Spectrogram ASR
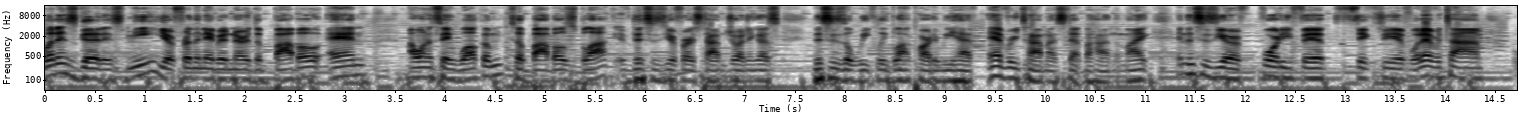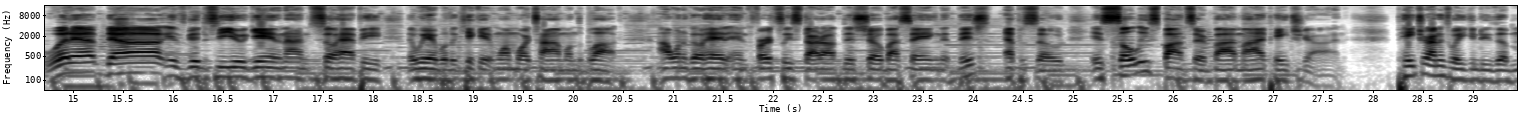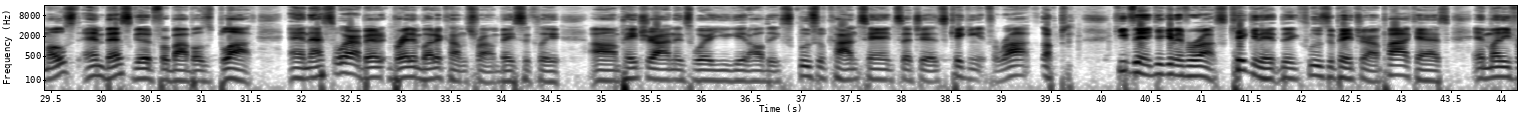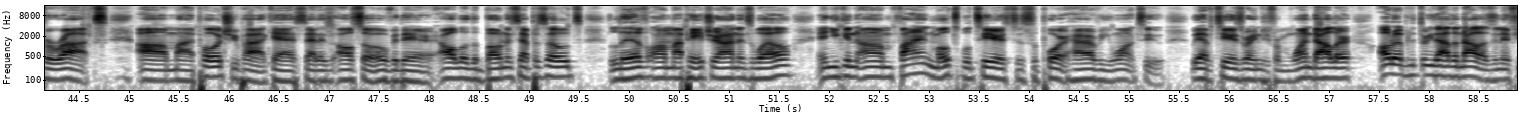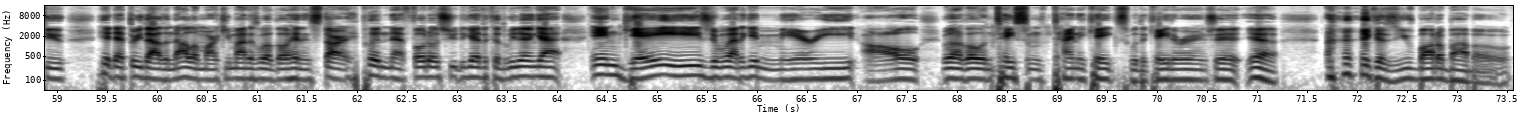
what is good? It's me, your friendly neighbor nerd, the Bobbo, and I want to say welcome to Bobbo's Block. If this is your first time joining us, this is a weekly block party we have every time I step behind the mic, and this is your 45th, 60th, whatever time. What up, dog? It's good to see you again, and I'm so happy that we're able to kick it one more time on the block. I want to go ahead and firstly start out this show by saying that this episode is solely sponsored by my Patreon. Patreon is where you can do the most and best good for Bobbo's block. And that's where our bread and butter comes from, basically. Um, Patreon is where you get all the exclusive content, such as Kicking It for Rocks. Oh, keep saying Kicking It for Rocks. Kicking It, the exclusive Patreon podcast, and Money for Rocks, um, my poetry podcast that is also over there. All of the bonus episodes live on my Patreon as well. And you can um, find multiple tiers to support however you want to. We have tiers ranging from $1 all the way up to $3,000. And if you hit that $3,000 mark, you might as well go ahead and start start putting that photo shoot together because we didn't got engaged and we got to get married. Oh, we're gonna go and taste some tiny cakes with the caterer and shit. Yeah, because you've bought a babo.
